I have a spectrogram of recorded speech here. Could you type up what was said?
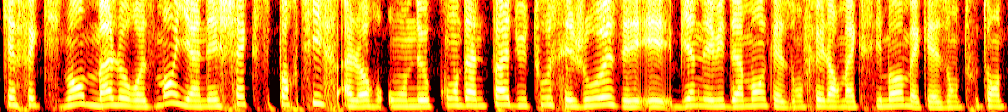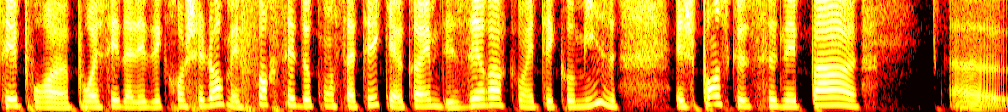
qu'effectivement, malheureusement, il y a un échec sportif. Alors, on ne condamne pas du tout ces joueuses et, bien évidemment qu'elles ont fait leur maximum et qu'elles ont tout tenté pour, pour essayer d'aller décrocher l'or, mais force est de constater qu'il y a quand même des erreurs qui ont été commises. Et je pense que ce n'est pas... Euh,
